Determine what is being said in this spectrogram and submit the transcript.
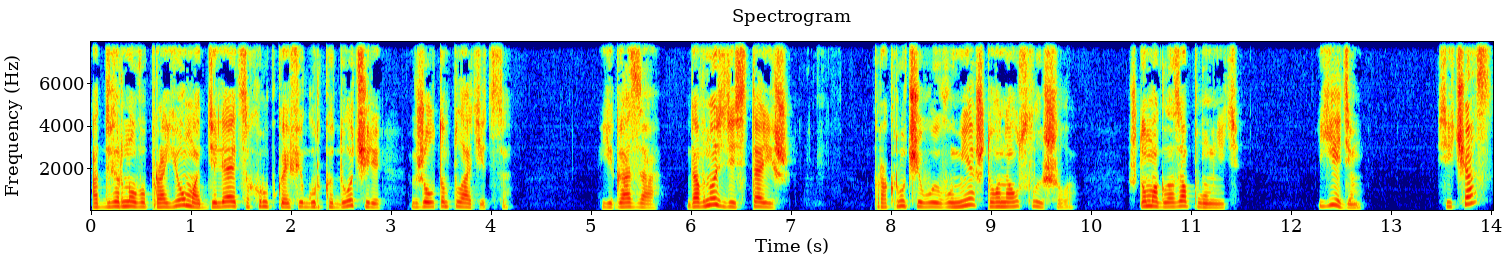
От дверного проема отделяется хрупкая фигурка дочери в желтом платьице. Егоза, давно здесь стоишь? Прокручиваю в уме, что она услышала, что могла запомнить. Едем. Сейчас?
